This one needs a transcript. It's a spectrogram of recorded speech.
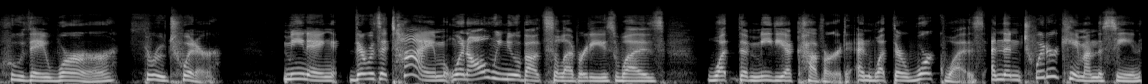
who they were through Twitter. Meaning, there was a time when all we knew about celebrities was what the media covered and what their work was. And then Twitter came on the scene,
